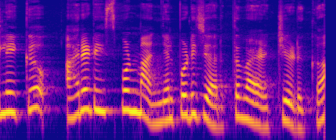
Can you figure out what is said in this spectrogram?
ഇതിലേക്ക് അര ടീസ്പൂൺ മഞ്ഞൾപ്പൊടി ചേർത്ത് വഴറ്റിയെടുക്കുക.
